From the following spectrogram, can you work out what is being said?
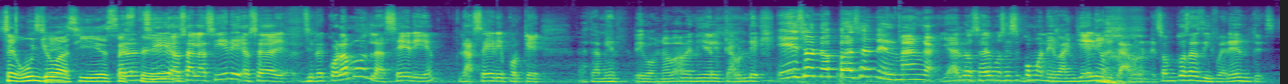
Según yo, Sí. así es. Pero en este, sí, o sea, la serie, o sea, si recordamos la serie, la serie, porque también, digo, no va a venir el cabrón de eso no pasa en el manga. Ya lo sabemos, es como en Evangelion, cabrones, son cosas diferentes.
